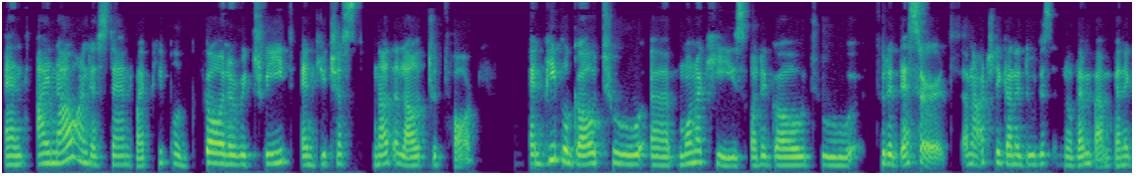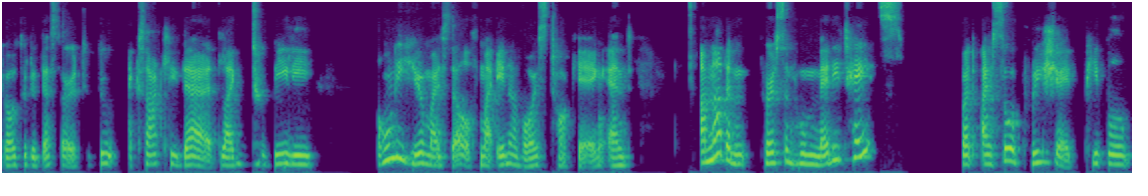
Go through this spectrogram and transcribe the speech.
And I now understand why people go on a retreat and you're just not allowed to talk. And people go to uh, monarchies or they go to to the desert. I'm actually going to do this in November. I'm going to go to the desert to do exactly that, like to really only hear myself, my inner voice talking. And I'm not a person who meditates, but I so appreciate people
